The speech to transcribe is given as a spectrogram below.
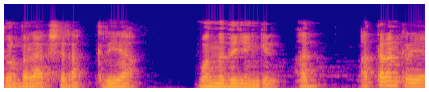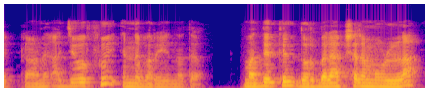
ദുർബലാക്ഷര ക്രിയ വന്നത് എങ്കിൽ അത്തരം ക്രിയക്കാണ് അജ്വഫ് എന്ന് പറയുന്നത്. മധ്യത്തിൽ ദുർബലാക്ഷരമുള്ള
